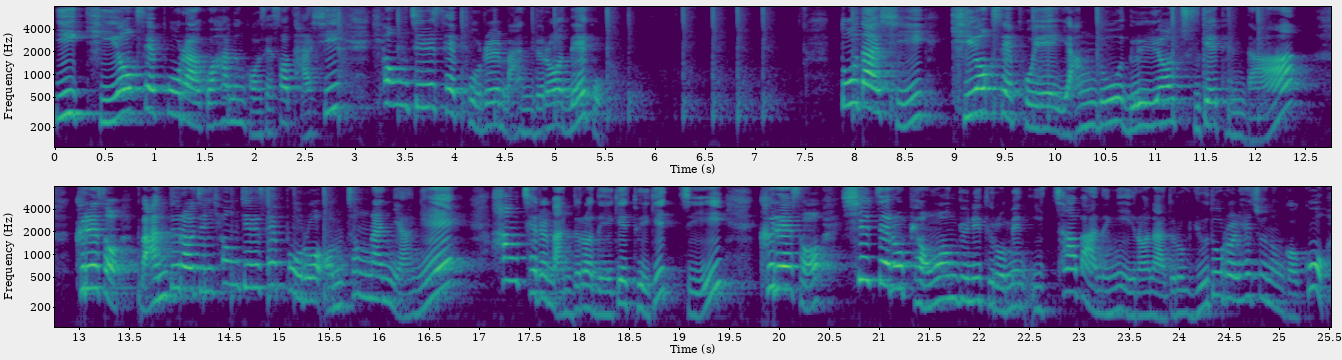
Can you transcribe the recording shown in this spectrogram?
이 기억세포라고 하는 것에서 다시 형질세포를 만들어내고 또다시 기억세포의 양도 늘려주게 된다. 그래서 만들어진 형질 세포로 엄청난 양의 항체를 만들어내게 되겠지. 그래서 실제로 병원균이 들어오면 2차 반응이 일어나도록 유도를 해주는 거고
